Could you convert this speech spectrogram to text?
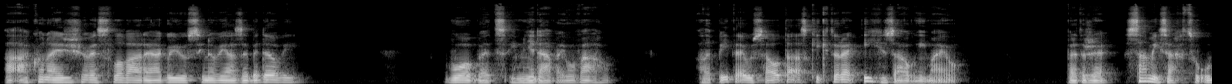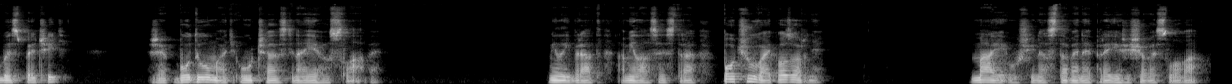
A ako na Ježišové slová reagujú synovia Zebedeovi? Vôbec im nedávajú váhu, ale pýtajú sa otázky, ktoré ich zaujímajú. Pretože sami sa chcú ubezpečiť, že budú mať účasť na jeho sláve. Milý brat a milá sestra, počúvaj pozorne. Maj uši nastavené pre Ježišove slova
